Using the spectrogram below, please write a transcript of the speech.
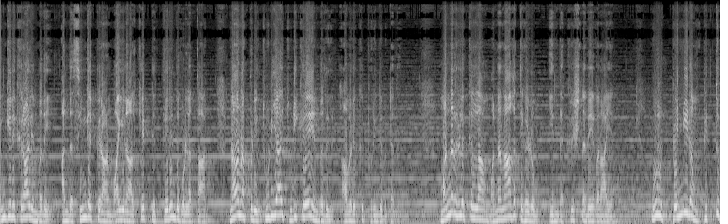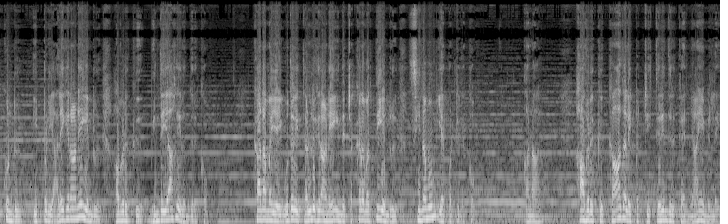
எங்கிருக்கிறாள் என்பதை அந்த சிங்கப்பிரான் வாயினால் கேட்டு தெரிந்து கொள்ளத்தான். நான் அப்படி துடியாய் துடிக்கிறேன் என்பது அவருக்கு புரிந்துவிட்டது. மன்னர்களுக்கெல்லாம் மன்னனாக திகழும் இந்த கிருஷ்ணதேவராயன் ஒரு பெண்ணிடம் பித்துக் கொண்டு இப்படி அலைகிறானே என்று அவருக்கு விந்தையாக இருந்திருக்கும். கடமையை உதறி தள்ளுகிறானே இந்த சக்கரவர்த்தி என்று சினமும் ஏற்பட்டிருக்கும். ஆனால் அவருக்கு காதலை பற்றி தெரிந்திருக்க நியாயமில்லை.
